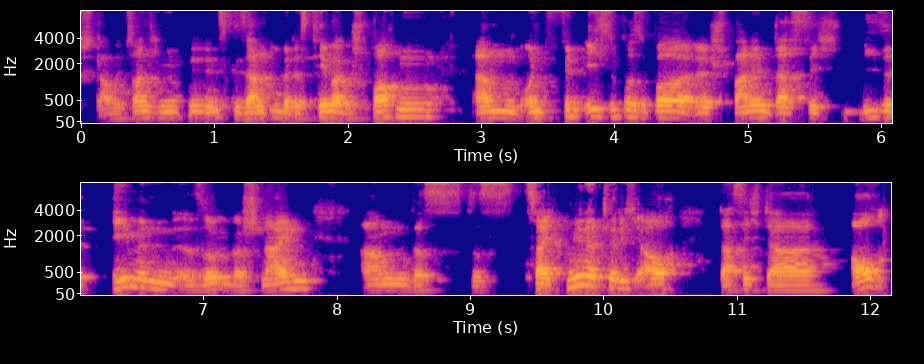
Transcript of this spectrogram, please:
ich glaube, 20 Minuten insgesamt über das Thema gesprochen. Ähm, und finde ich super, super äh, spannend, dass sich diese Themen so überschneiden. Ähm, das, das zeigt mir natürlich auch, dass ich da auch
